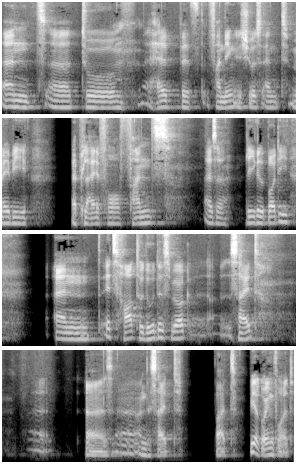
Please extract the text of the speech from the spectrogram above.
and uh, to help with funding issues and maybe apply for funds as a legal body. And it's hard to do this work uh, side uh, uh, on the side, but we are going for it.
